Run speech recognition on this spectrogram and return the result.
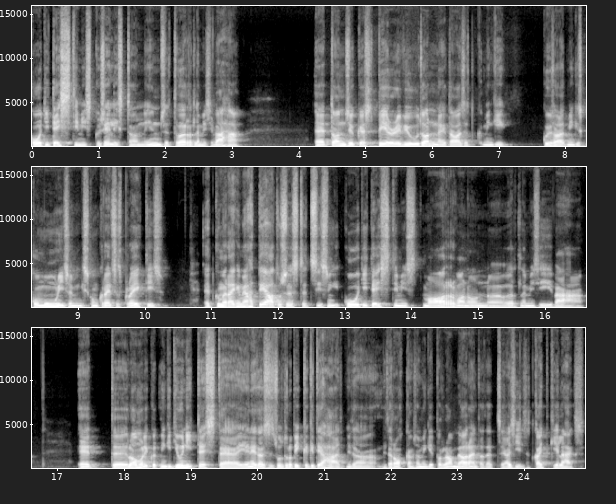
koodi testimist kui sellist on ilmselt võrdlemisi vähe. et on sihukest peer review'd on tavaliselt mingi, kui sa oled mingis kommuunis või mingis konkreetses projektis et kui me räägime jah teadusest, et siis mingit koodi testimist, ma arvan, on võrdlemisi vähe. et äh, loomulikult mingeid unit teste ja nii edasi, sul tuleb ikkagi teha, et mida, mida rohkem sa mingeid programme arendad, et see asi lihtsalt katki ei läheks.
